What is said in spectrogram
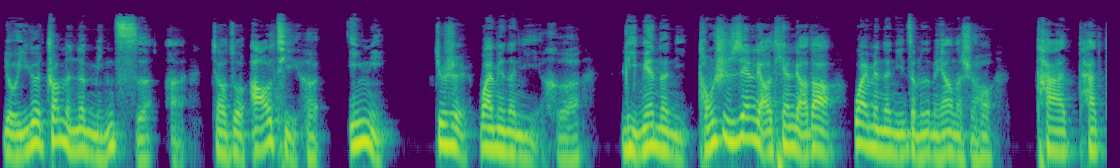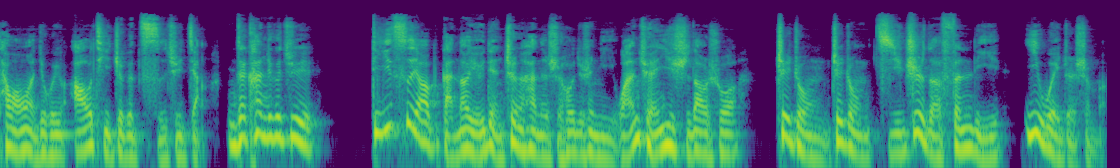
有一个专门的名词啊，叫做 “outie” 和 “innie”。就是外面的你和里面的你同事之间聊天，聊到外面的你怎么怎么样的时候，他他他往往就会用 “outie” 这个词去讲。你在看这个剧第一次要感到有一点震撼的时候，就是你完全意识到说这种这种极致的分离意味着什么。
